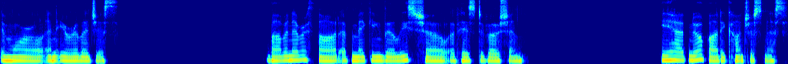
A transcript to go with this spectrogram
immoral and irreligious. Baba never thought of making the least show of his devotion. He had no body consciousness,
